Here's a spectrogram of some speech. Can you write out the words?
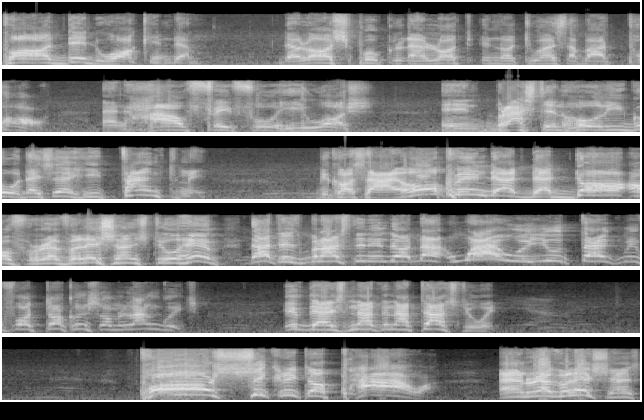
Paul did walk in them. The Lord spoke a lot you know, to us about Paul and how faithful he was in blasting Holy Ghost. They said he thanked me because I opened the, the door of revelations to him. That is blasting in the that. Why will you thank me for talking some language if there's nothing attached to it? Paul's secret of power and revelations,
